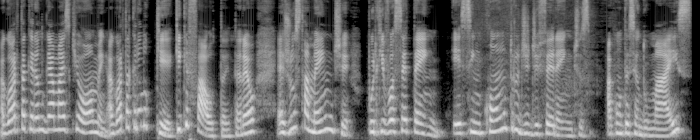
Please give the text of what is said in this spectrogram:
agora tá querendo ganhar mais que homem, agora tá querendo o quê? O que que falta, entendeu? É justamente porque você tem esse encontro de diferentes acontecendo mais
